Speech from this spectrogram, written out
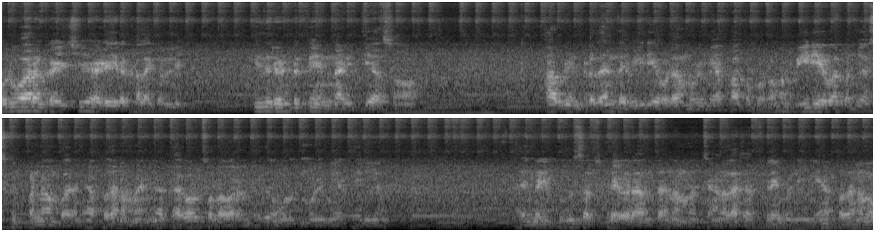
ஒரு வாரம் கழித்து அழிகிற களைக்கொல்லி இது ரெண்டுக்கும் என்ன வித்தியாசம்? அப்படின்றத இந்த வீடியோவோட முழுமையாக பார்க்க போகிறோம் வீடியோவை கொஞ்சம் ஸ்கிப் பண்ணாமல் பாருங்கள் அப்போ தான் நம்ம என்ன தகவல் சொல்ல வரன்றது உங்களுக்கு முழுமையாக தெரியும். அதுமாரி புது சப்ஸ்கிரைபராக இருந்தால் நம்ம சேனலை சப்ஸ்கிரைப் பண்ணிங்க. அப்போ தான் நம்ம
